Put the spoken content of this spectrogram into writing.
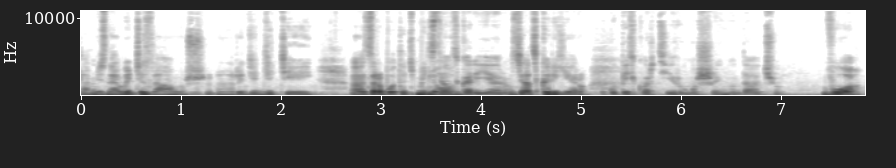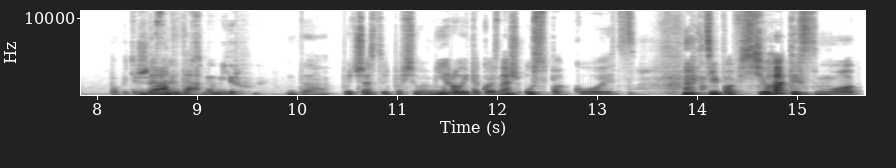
там, не знаю, выйти замуж, э, родить детей, э, заработать миллион. Сделать карьеру. Сделать карьеру. Купить квартиру, машину, дачу. Во. Попутешествовать да, да, по всему миру. Да, путешествовать по всему миру и такой, знаешь, успокоиться. типа, все, ты смог.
